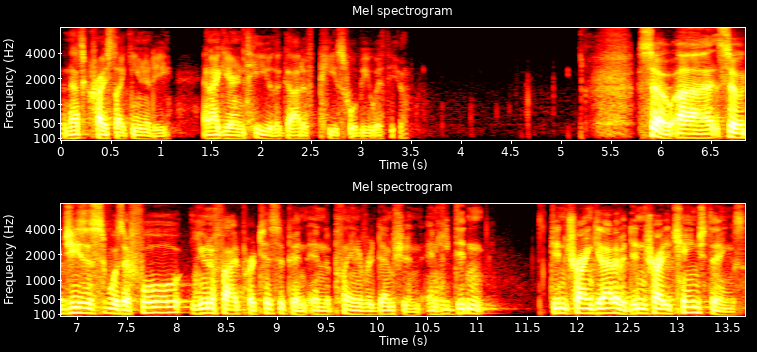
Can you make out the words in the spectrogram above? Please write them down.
then that's Christ like unity. And I guarantee you the God of peace will be with you. So, uh, so Jesus was a full, unified participant in the plan of redemption, and he didn't didn't try and get out of it, didn't try to change things.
